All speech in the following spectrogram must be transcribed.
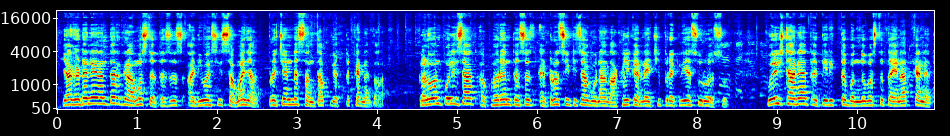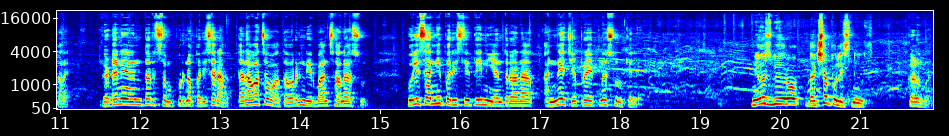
या घटनेनंतर ग्रामस्थ तसंच आदिवासी समाजात प्रचंड संताप व्यक्त करण्यात आला. कळवण पोलिसात अपहरण तसंच अॅट्रॉसिटीचा गुन्हा दाखल करण्याची प्रक्रिया सुरू असून पोलीस ठाण्यात अतिरिक्त बंदोबस्त तैनात करण्यात आलाय. घटनेनंतर संपूर्ण परिसरात तणावाचं वातावरण निर्माण झालं असून पोलिसांनी परिस्थिती नियंत्रणात आणण्याचे प्रयत्न सुरू केले. News bureau Daksh police news Kalwan.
